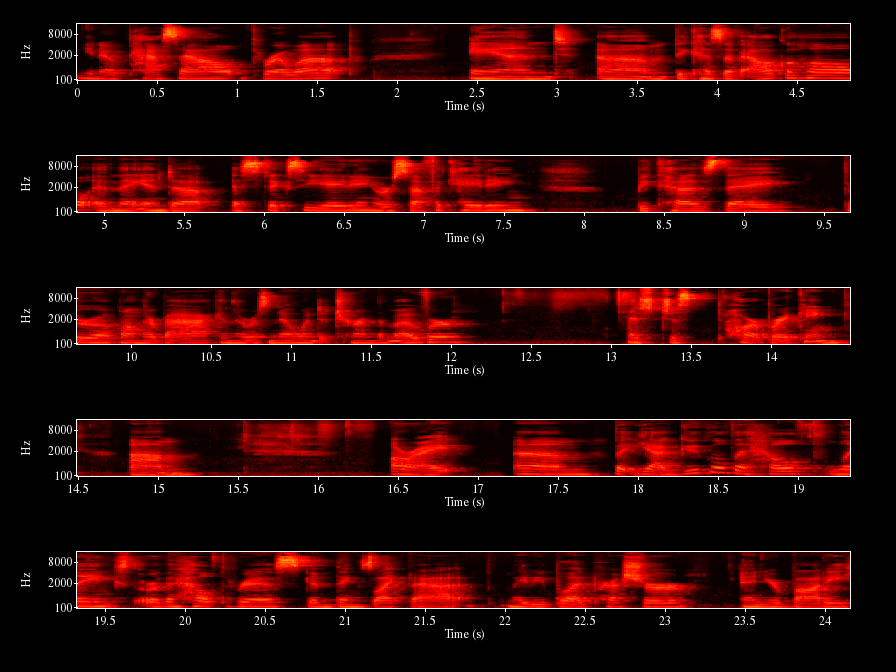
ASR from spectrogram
you know, pass out, throw up and um, because of alcohol, and they end up asphyxiating or suffocating because they threw up on their back and there was no one to turn them over. It's just heartbreaking. Um, All right. Um, but yeah, Google the health links or the health risk and things like that, maybe blood pressure and your body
